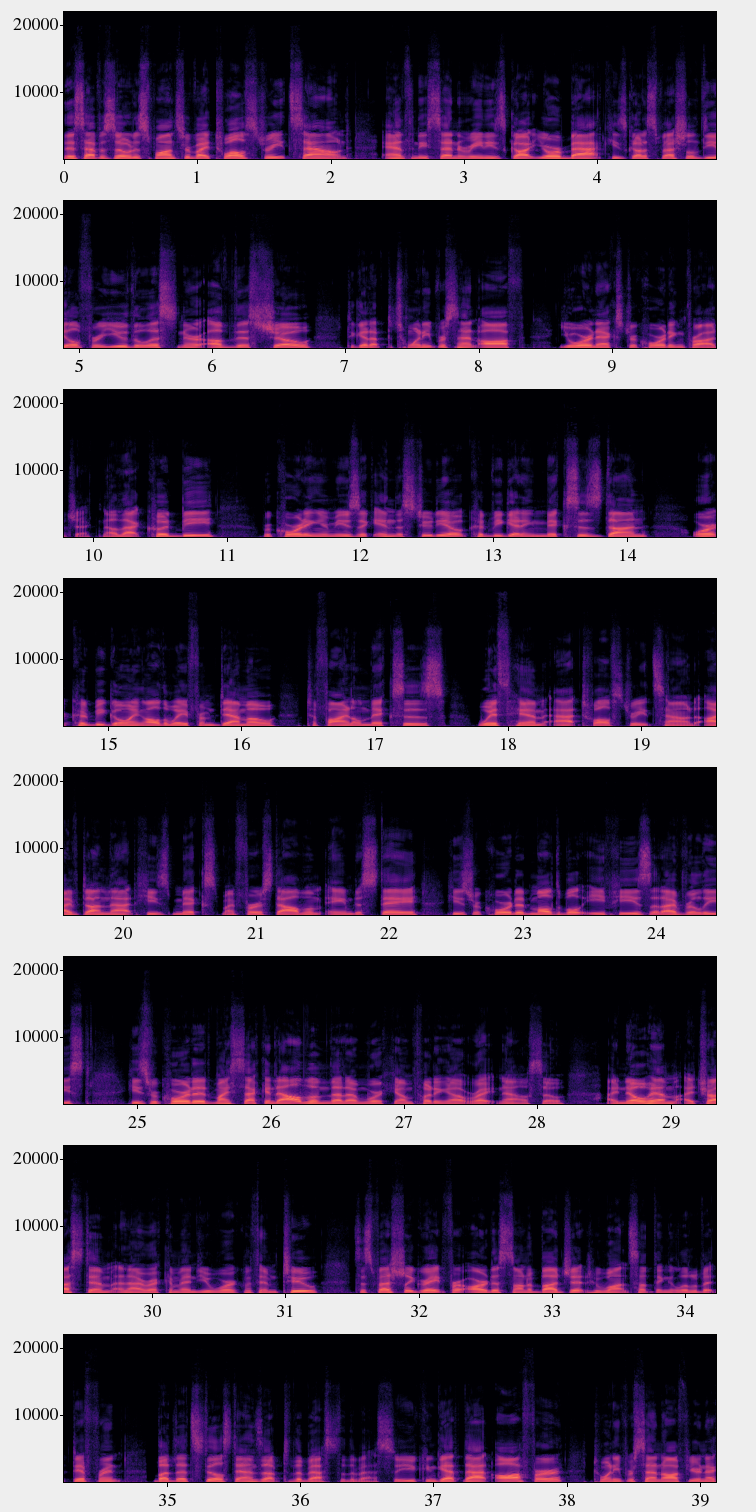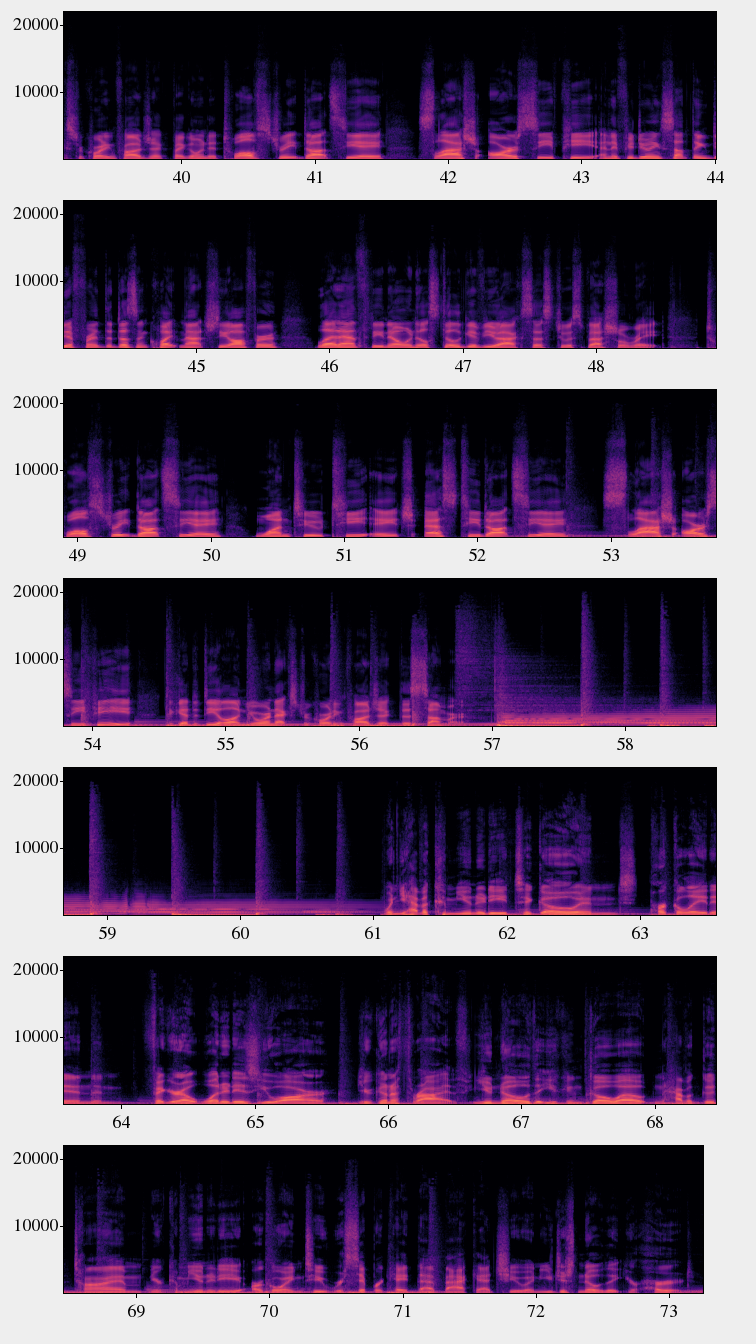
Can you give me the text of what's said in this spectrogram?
This episode is sponsored by 12th Street Sound. Anthony Senerini's got your back. He's got a special deal for you, the listener of this show, to get up to 20% off your next recording project. Now, that could be recording your music in the studio, it could be getting mixes done, or it could be going all the way from demo to final mixes with him at 12th Street Sound. I've done that. He's mixed my first album, Aim to Stay. He's recorded multiple EPs that I've released. He's recorded my second album that I'm working on putting out right now. So I know him, I trust him, and I recommend you work with him too. It's especially great for artists on a budget who want something a little bit different, but that still stands up to the best of the best. So you can get that offer, 20% off your next recording project by going to 12thstreet.ca slash RCP. And if you're doing something different that doesn't quite match the offer, let Anthony know and he'll still give you access to a special rate. 12thstreet.ca, 12thst.ca slash RCP to get a deal on your next recording project this summer. When you have a community to go and percolate in and figure out what it is you are, you're going to thrive. You know that you can go out and have a good time. Your community are going to reciprocate that back at you, and you just know that you're heard.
